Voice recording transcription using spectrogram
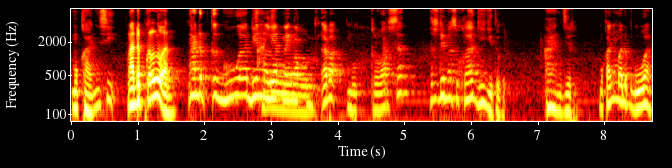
mukanya sih Ngadep ke lu ngadep ke gua dia ngelihat nengok apa bu- keluar set terus dia masuk lagi gitu anjir mukanya madep gua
